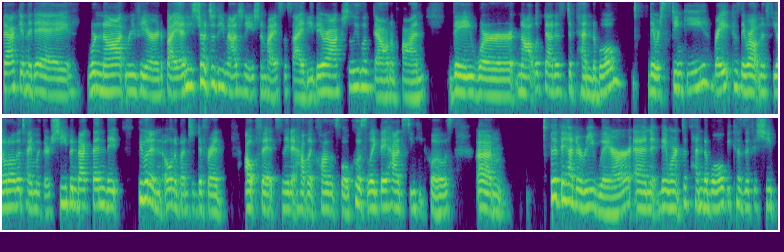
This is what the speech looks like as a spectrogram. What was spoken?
back in the day were not revered by any stretch of the imagination by society. They were actually looked down upon. They were not looked at as dependable. They were stinky right? Because they were out in the field all the time with their sheep and back then they people didn't own a bunch of different outfits and they didn't have like closets full of clothes. So like they had stinky clothes. Um, that they had to rewear and they weren't dependable because if a sheep,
